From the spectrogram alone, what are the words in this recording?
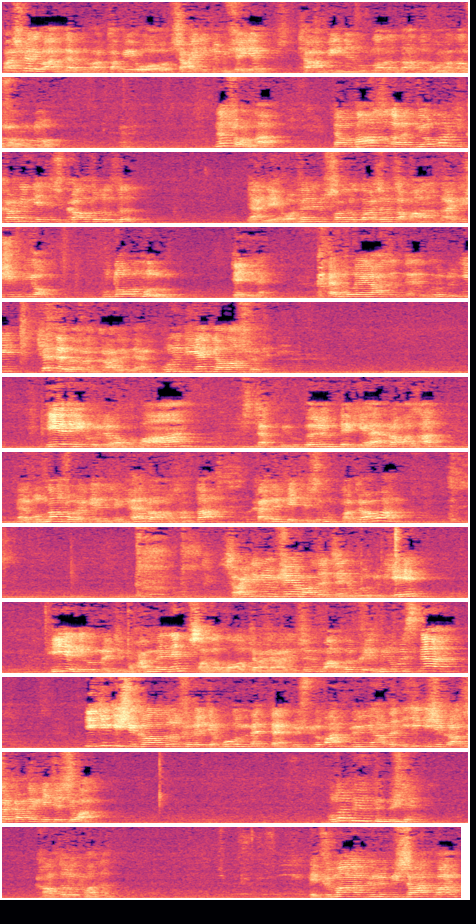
başka rivayetler de var. Tabi o Said İbni Müseyyep tabiinin ullarındandır ona da soruldu. Ne sordular? ya bazıları diyorlar ki Kadir Gecesi kaldırıldı. Yani Efendimiz sallallahu aleyhi ve sellem zamanındaydı şimdi yok. Bu doğru mudur? dediler. Ebu Hureyre Hazretleri buyurdu ki ketebe men bunu diyen yalan söyledi. Diye fi kulli Ramazan istakbilu. Ölümdeki her Ramazan yani bundan sonra gelecek her Ramazan'da Kadir Gecesi mutlaka var. Said İbni Müseyyep Hazretleri buyurdu ki Hiyeli ümmeti Muhammedin sallallahu aleyhi ve sellem mâfâ kıyemînû İslam İki kişi kaldığı sürece bu ümmetten Müslüman dünyada iki kişi kalsa Kadir Gecesi var. Bu da büyük bir müjde. Kaldırılmadı. E Cuma günü bir saat var.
